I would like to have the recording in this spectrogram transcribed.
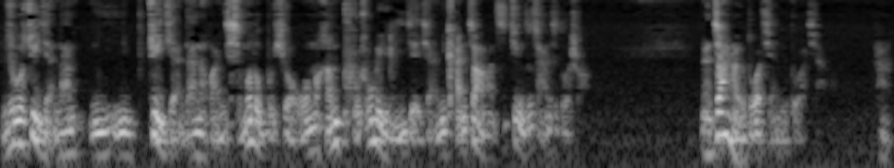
如果最简单，你你最简单的话，你什么都不需要，我们很朴素的理解一下。你看账上净资产是多少？那账上有多少钱就多少钱啊？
